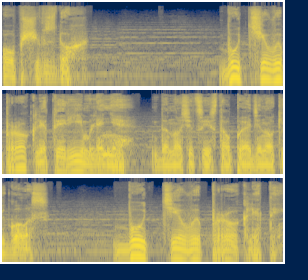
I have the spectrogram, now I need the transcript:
Общий вздох. «Будьте вы прокляты, римляне!» — доносится из толпы одинокий голос. «Будьте вы прокляты!»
